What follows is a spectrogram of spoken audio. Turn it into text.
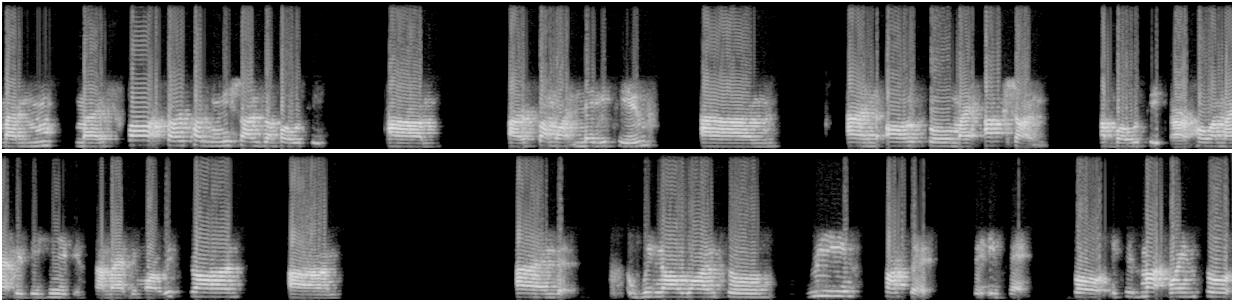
My, my thoughts or cognitions about it um, are somewhat negative. Um, and also my actions about it or how I might be behaving. So I might be more withdrawn. Um, and we now want to reprocess the event. So it is not going to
